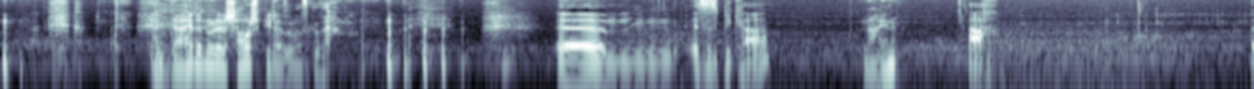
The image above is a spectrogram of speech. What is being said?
da hätte nur der Schauspieler sowas gesagt. Ähm, ist es Picard? Nein. Ach. Äh,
